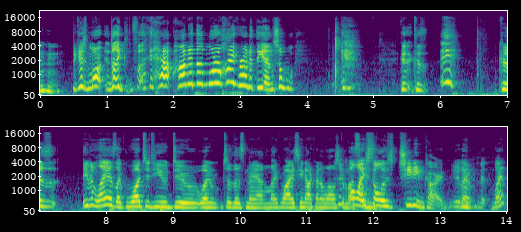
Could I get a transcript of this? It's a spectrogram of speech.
mm-hmm. because more like f- Han had the moral high ground at the end. So because because even Leia's like, what did you do when to this man? Like, why is he not going to welcome like, welcome oh. I stole his cheating card. You're like, Yeah. what?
